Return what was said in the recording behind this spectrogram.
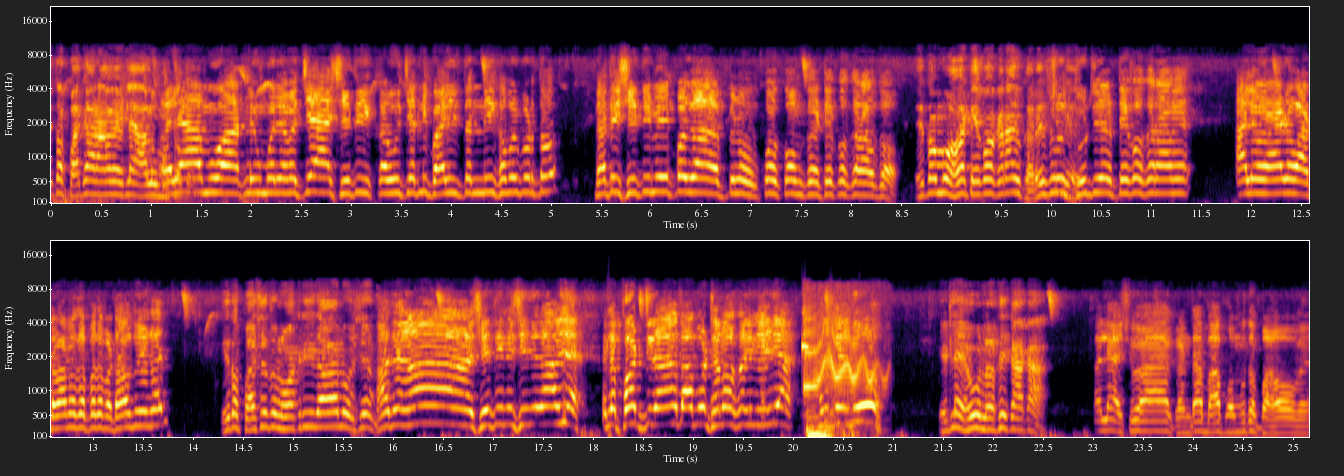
એ તો પગાર આવે એટલે આલુ અલ્યા હું આટલી ઉંમરે હવે છે? આ ખેતી કરવું છે એટલી ભાઈ તને નહીં ખબર પડતો? નથી ખેતી મેં પેલો કોઈ કોમ ટેકો કરાવતો. એ તો હું હવે ટેકો કરાવ્યું ઘરે શું જૂઠ ટેકો કરાવે? આલ્યો આડો વાઢવાનો તો પછી વઢાવતો એ કર એ તો પાસે તો નોકરી જવાનું છે હા હા ખેતી ની સીધી આવે એટલે ફટ જીરા બાપો ઠેલો કરી દઈ જા. એટલે એવું નથી કાકા. અલ્યા શું આ ઘંટા બાપ હમું તો ભાવ હવે.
